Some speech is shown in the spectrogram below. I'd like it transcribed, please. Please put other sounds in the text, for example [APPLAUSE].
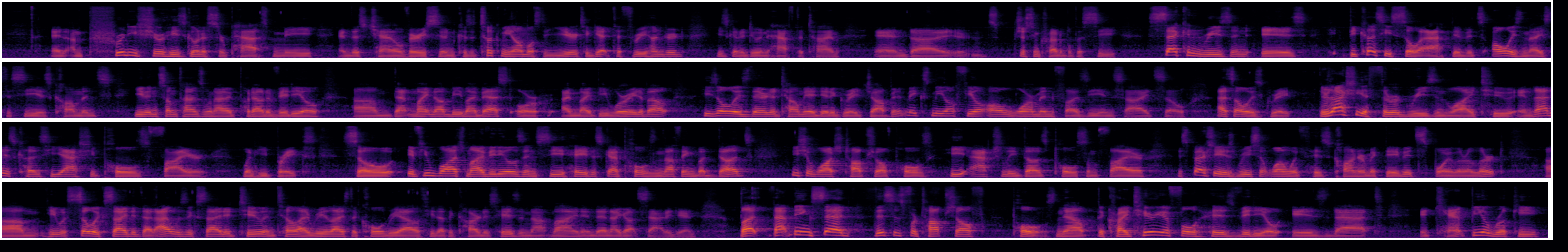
And I'm pretty sure he's going to surpass me and this channel very soon because it took me almost a year to get to 300. He's going to do it in half the time, and uh, it's just incredible to see. Second reason is because he's so active, it's always nice to see his comments. Even sometimes when I put out a video um, that might not be my best or I might be worried about, he's always there to tell me I did a great job. And it makes me all feel all warm and fuzzy inside. So that's always great. There's actually a third reason why too, and that is because he actually pulls fire when he breaks. So if you watch my videos and see, hey, this guy pulls nothing but duds, you should watch Top Shelf Pullz. He actually does pull some fire, especially his recent one with his Connor McDavid, spoiler alert. Um, he was so excited that I was excited too until I realized the cold reality that the card is his and not mine, and then I got sad again. But that being said, this is for Top Shelf Pullz. Now, the criteria for his video is that it can't be a rookie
